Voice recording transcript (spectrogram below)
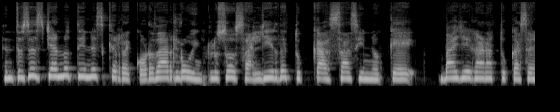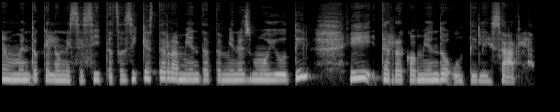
Entonces ya no tienes que recordarlo o incluso salir de tu casa, sino que va a llegar a tu casa en el momento que lo necesitas. Así que esta herramienta también es muy útil y te recomiendo utilizarla.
